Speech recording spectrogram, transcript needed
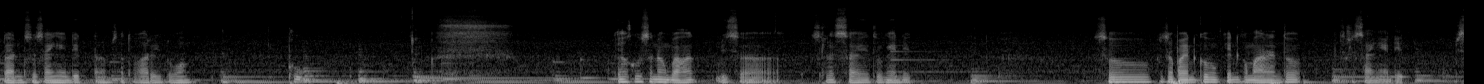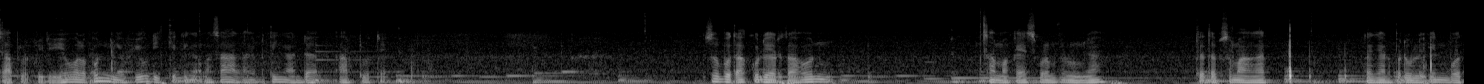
dan selesai ngedit dalam satu hari doang. Puh. Ya aku senang banget bisa selesai itu ngedit. So pencapaianku mungkin kemarin tuh selesai ngedit bisa upload video ya walaupun nge-view dikit ya nggak masalah yang penting ada upload ya so buat aku dari tahun sama kayak sebelum-sebelumnya tetap semangat dan jangan peduliin buat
